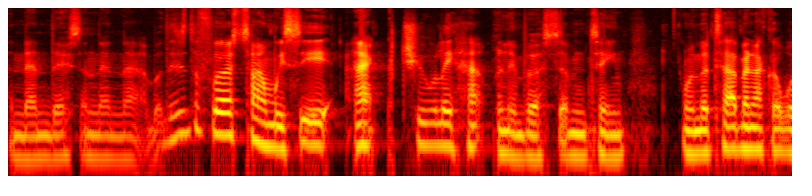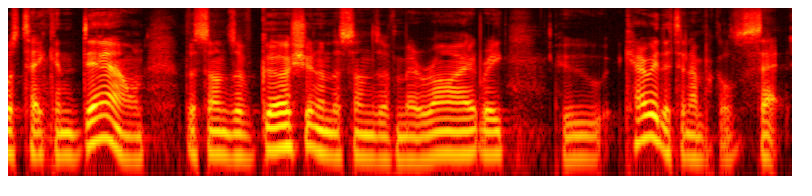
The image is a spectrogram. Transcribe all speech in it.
and then this and then that. But this is the first time we see it actually happening in verse 17. When the tabernacle was taken down, the sons of Gershon and the sons of Merari, who carried the tabernacle, set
